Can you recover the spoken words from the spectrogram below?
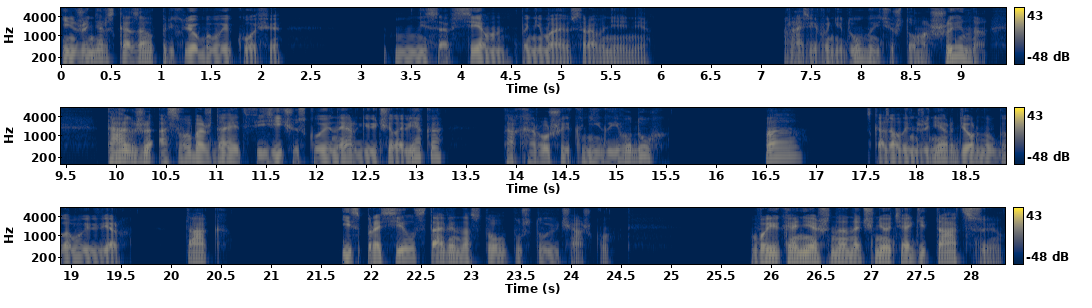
Инженер сказал, прихлебывая кофе. «Не совсем понимаю сравнение». «Разве вы не думаете, что машина также освобождает физическую энергию человека, как хорошая книга его дух. — А, — сказал инженер, дернув головой вверх, — так. И спросил, ставя на стол пустую чашку. — Вы, конечно, начнете агитацию.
